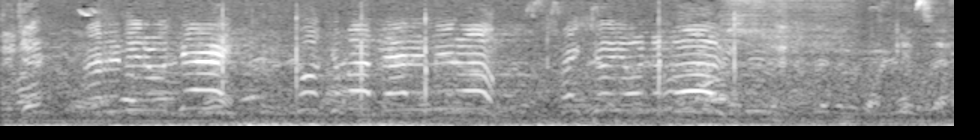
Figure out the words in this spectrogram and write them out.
Did you? Make sure you're on the move! What gets that?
